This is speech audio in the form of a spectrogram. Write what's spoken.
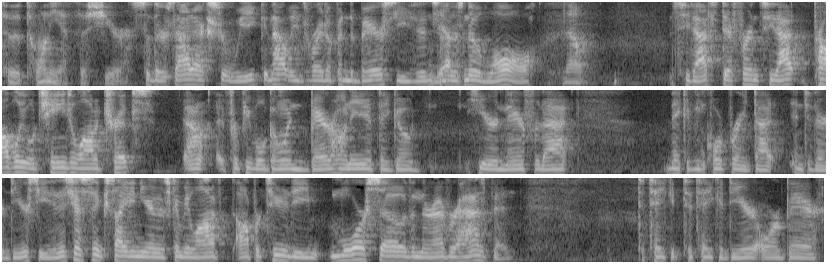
to the 20th this year. So there's that extra week, and that leads right up into bear season. So Yep. there's no law. No. See, that's different. See, that probably will change a lot of trips for people going bear hunting if they go here and there for that. They could incorporate that into their deer season. It's just an exciting year. There's going to be a lot of opportunity, more so than there ever has been, to take it to take a deer or a bear,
